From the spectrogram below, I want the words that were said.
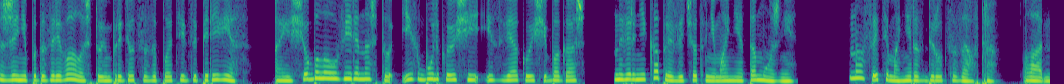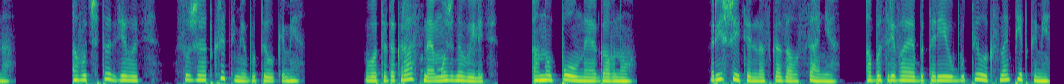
Женя подозревала, что им придется заплатить за перевес, а еще была уверена, что их булькающий и звякающий багаж наверняка привлечет внимание таможни. Но с этим они разберутся завтра. Ладно. А вот что делать с уже открытыми бутылками? Вот это красное можно вылить. Оно полное говно решительно сказал Саня, обозревая батарею бутылок с напитками,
